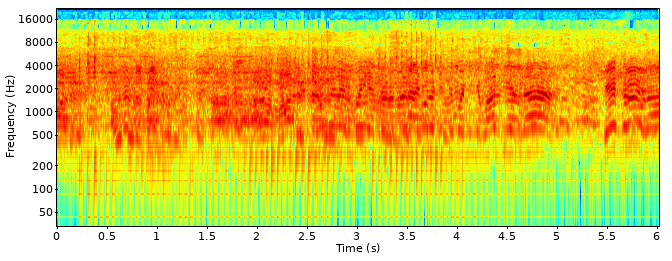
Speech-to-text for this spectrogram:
மாடு. மாடு. போய் எத்தனை நாள் அடி வெட்டிச்சு பண்ணீங்க பாத்தீங்கல்ல? கேட்கறாங்களா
